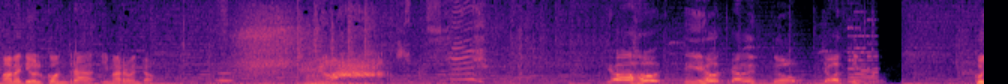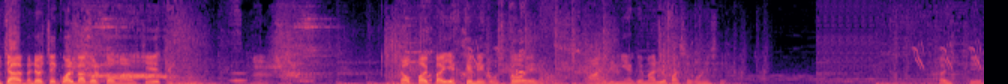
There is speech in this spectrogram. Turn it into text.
Me ha metido el contra y me ha reventado. Yo, tío, otra vez no. Yo batico. Escucha, no sé cuál va a costar más, ¿qué? Tao Pai Pai es que me costó, ¿eh? Madre mía, qué mal lo pasé con ese. Ay, sí.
